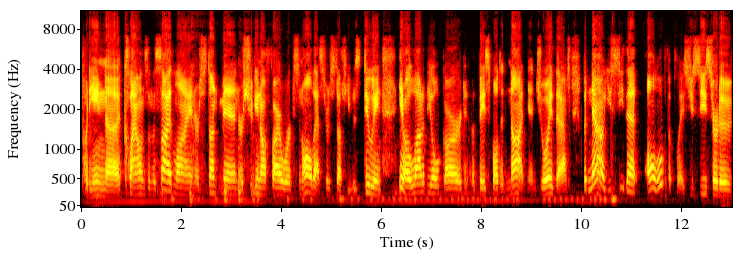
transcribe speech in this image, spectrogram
putting uh, clowns on the sideline or stuntmen or shooting off fireworks and all that sort of stuff he was doing. You know, a lot of the old guard of baseball did not enjoy that. But now you see that all over the place. You see sort of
